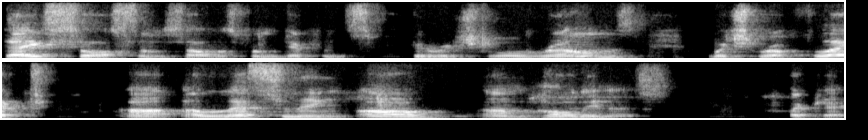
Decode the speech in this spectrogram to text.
they source themselves from different spiritual realms, which reflect uh, a lessening of um, holiness. Okay,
